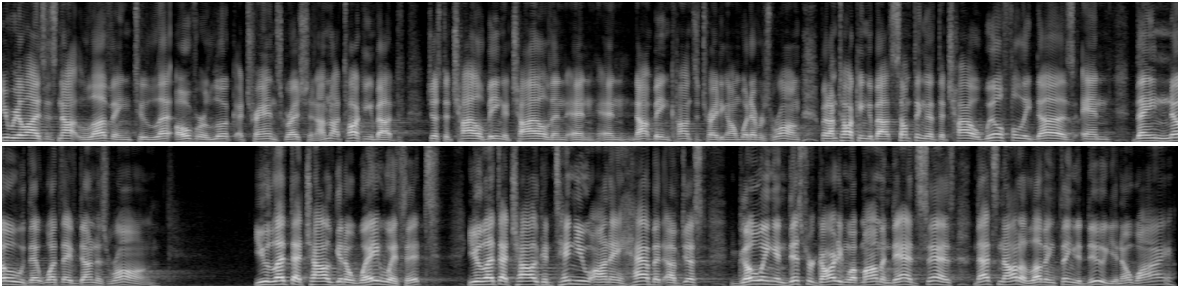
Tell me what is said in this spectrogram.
You realize it's not loving to let overlook a transgression. I'm not talking about just a child being a child and, and, and not being concentrating on whatever's wrong, but I'm talking about something that the child willfully does and they know that what they've done is wrong. You let that child get away with it. You let that child continue on a habit of just going and disregarding what mom and dad says. That's not a loving thing to do. You know why?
